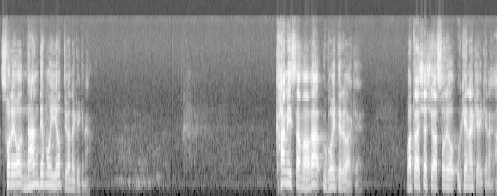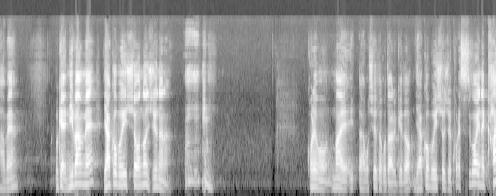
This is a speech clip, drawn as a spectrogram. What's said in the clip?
それを何でもいいよって言わなきゃいけない。神様が動いてるわけ私たちはそれを受けなきゃいけない。アメン OK、2番目、ヤコブ一章の17。これも前教えたことあるけど、ヤコブ一章10、これすごいね、考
